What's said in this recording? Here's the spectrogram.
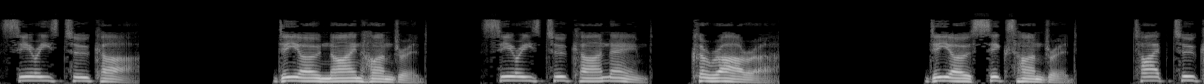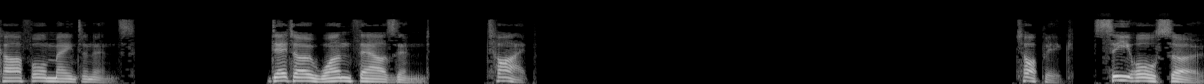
series 2 car DO 900 Series 2 car named Kirara. DO 600 Type 2 car for maintenance. Detto 1000 Type. Topic. See also.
